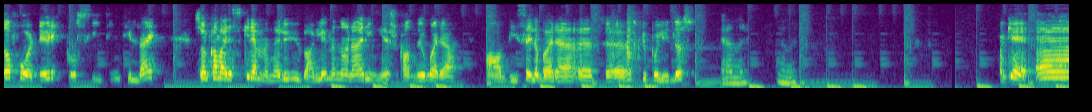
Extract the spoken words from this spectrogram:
da får den jo rekke å si ting til deg som kan være skremmende eller ubehagelig, men når den ringer, så kan du jo bare avvise eller bare uh, skru på lydløs. Enig. Enig. Ok, uh,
